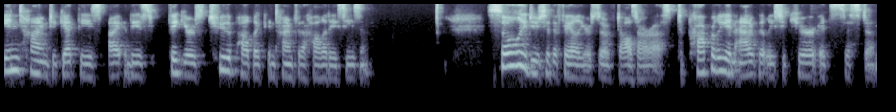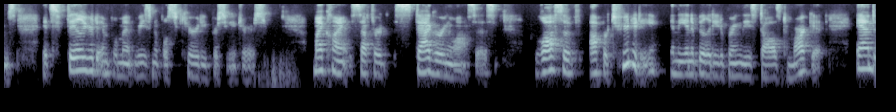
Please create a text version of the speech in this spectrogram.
in time to get these, uh, these figures to the public in time for the holiday season. Solely due to the failures of Dolls R Us to properly and adequately secure its systems, its failure to implement reasonable security procedures, my client suffered staggering losses loss of opportunity in the inability to bring these dolls to market, and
